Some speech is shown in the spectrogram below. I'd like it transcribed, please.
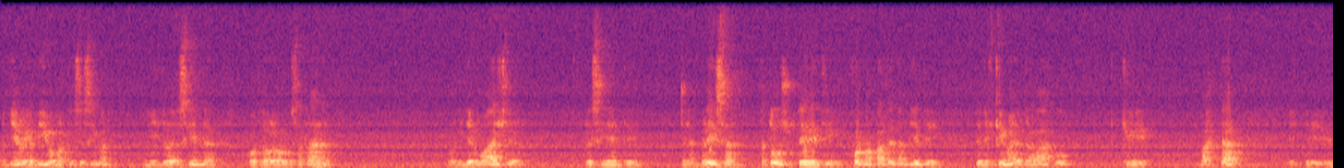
compañero y amigo Martín Ceciman, ministro de Hacienda, contador Álvaro Serrana, don Guillermo Eichler, presidente de la empresa, a todos ustedes que forman parte también de, del esquema de trabajo que va a estar este,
